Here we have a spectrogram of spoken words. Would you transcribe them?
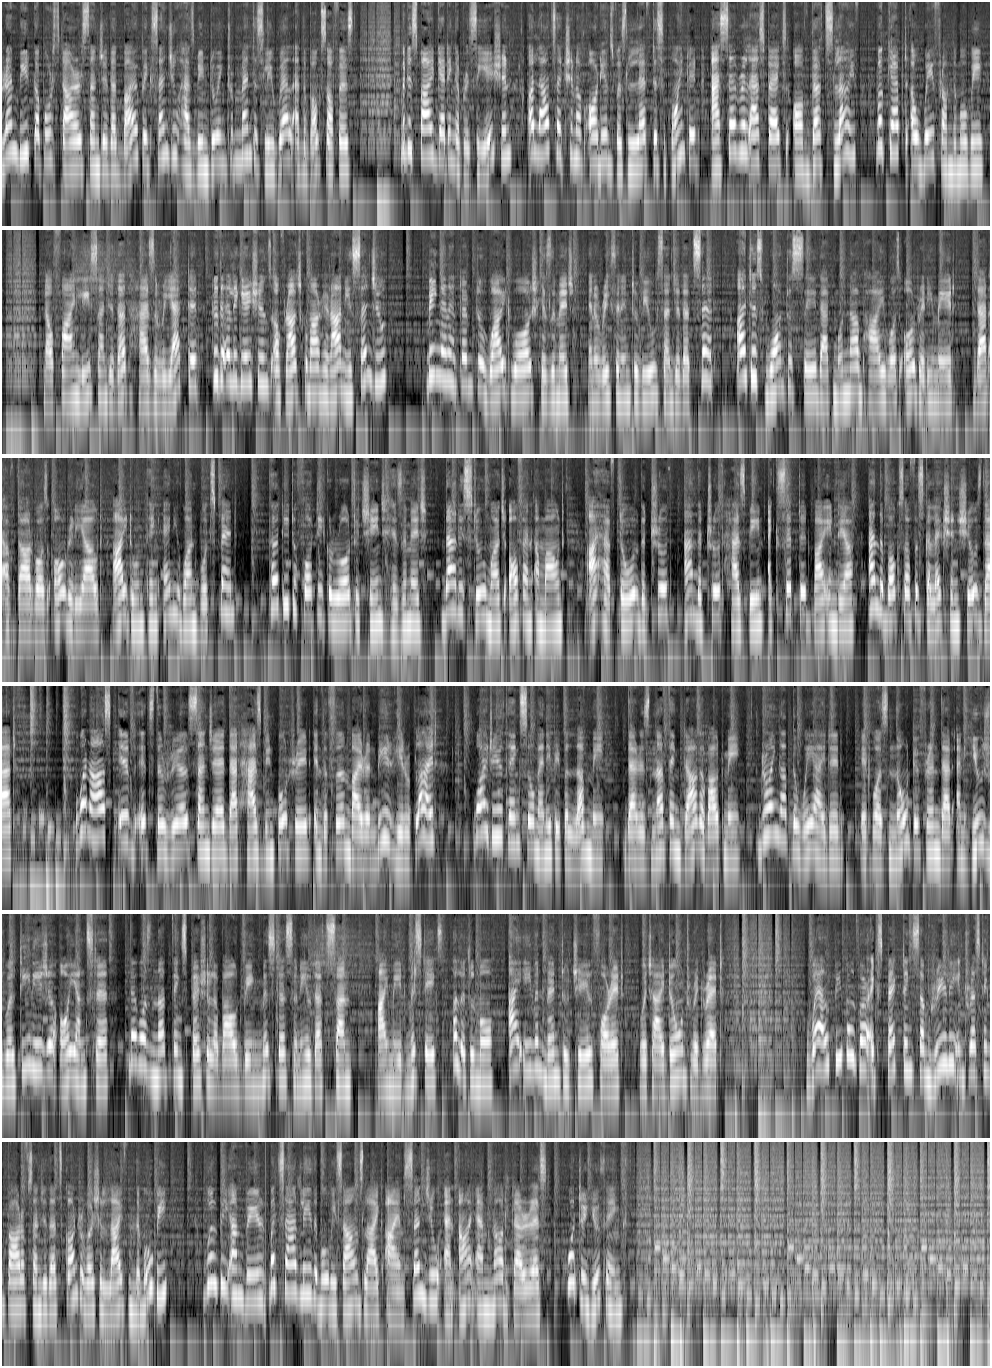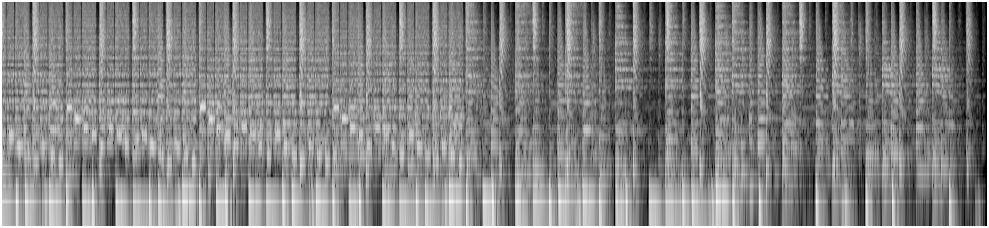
Ranbir Kapoor star Sanjay Dutt biopic Sanju has been doing tremendously well at the box office. But despite getting appreciation, a large section of audience was left disappointed as several aspects of Dutt's life were kept away from the movie. Now finally, Sanjay Dutt has reacted to the allegations of Rajkumar Hirani's Sanju being an attempt to whitewash his image. In a recent interview, Sanjay Dutt said, I just want to say that Munna Bhai was already made. That Avatar was already out. I don't think anyone would spend 30 to 40 crore to change his image. That is too much of an amount. I have told the truth, and the truth has been accepted by India, and the box office collection shows that. When asked if it's the real Sanjay that has been portrayed in the film by Ranbir, he replied, Why do you think so many people love me? There is nothing dark about me. Growing up the way I did, it was no different than an usual teenager or youngster. There was nothing special about being Mr. Sunil Dutt's son. I made mistakes a little more. I even went to jail for it, which I don't regret. Well, people were expecting some really interesting part of Sanjay Dutt's controversial life in the movie will be unveiled, but sadly, the movie sounds like I am Sanju and I am not a terrorist. What do you think?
